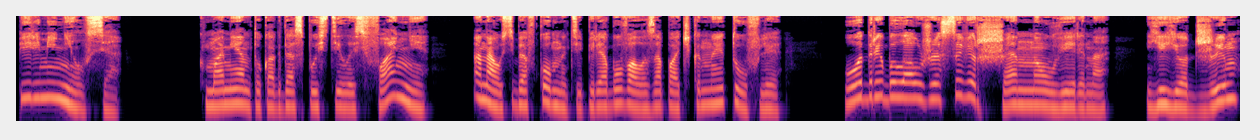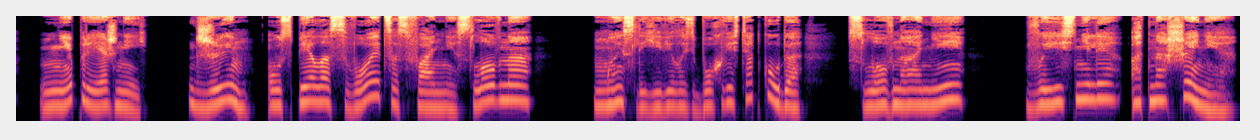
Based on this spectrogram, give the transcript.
переменился. К моменту, когда спустилась Фанни, она у себя в комнате переобувала запачканные туфли — Одри была уже совершенно уверена. Ее Джим не прежний. Джим успел освоиться с Фанни, словно... Мысли явилась бог весть откуда, словно они выяснили отношения.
